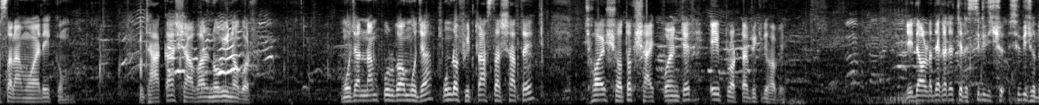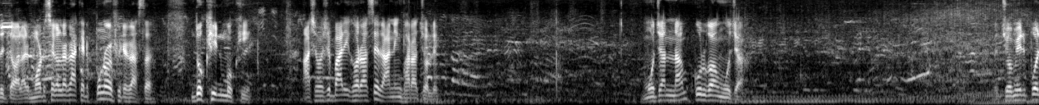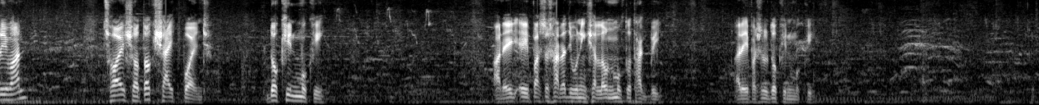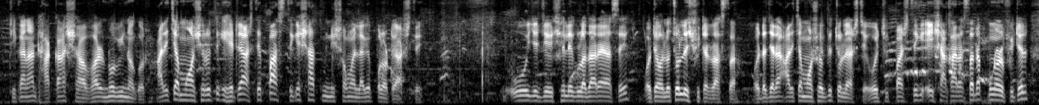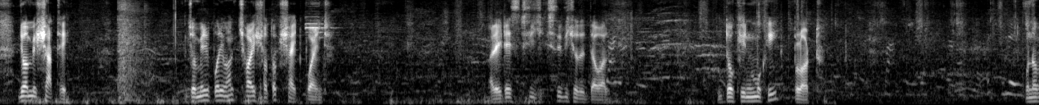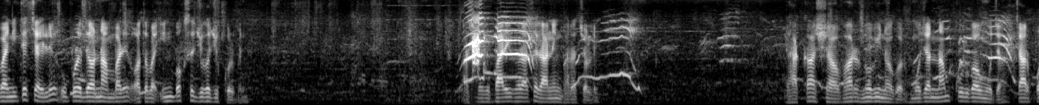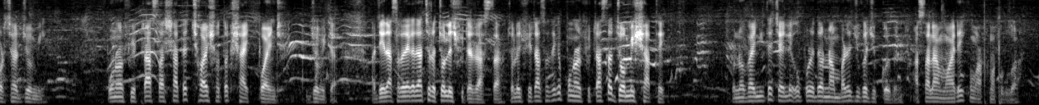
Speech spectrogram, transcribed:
আসসালামু আলাইকুম। ঢাকা সাভার নবীনগর। মোজার নাম কুরগাঁও মোজা, পনেরো ফিট রাস্তার সাথে ছয় শতক ষাট পয়েন্টের এই প্লটটা বিক্রি হবে। যে দেওয়ালটা দেখা যাচ্ছে এটা স্মৃতি স্মৃতিসৌধের দেওয়াল আর মোটরসাইকেলটা রাখে এটা পনেরো ফিটের রাস্তা, দক্ষিণমুখী। আশেপাশে বাড়ি ঘর আছে রানিং ভাড়া চলে। মোজার নাম কুরগাঁও মোজা। জমির পরিমাণ ছয় শতক ষাট পয়েন্ট। দক্ষিণমুখী। আর এই এই পাশটা সারা জীবন ইনশাল্লাহ উন্মুক্ত থাকবেই। আর এই পাশে হলো দক্ষিণমুখী। ঠিকানা ঢাকা, সাভার, নবীনগর। আরিচা মহাসড়ক থেকে হেঁটে আসতে পাঁচ থেকে সাত মিনিট সময় লাগে প্লটে আসতে। ওই যে যে ছেলেগুলো দাঁড়ায় আছে, ওইটা হলো চল্লিশ ফিটের রাস্তা। ওইটা যারা আরিচা মহাসড়ক থেকে চলে আসছে, ওই পাশ থেকে এই শাখা রাস্তাটা পনেরো ফিটের জমির সাথে। জমির পরিমাণ ছয় শতক ষাট পয়েন্ট। আর স্মৃতি- স্মৃতিসৌধের দেওয়াল। দক্ষিণমুখী প্লট। কোনো ভাই নিতে চাইলে উপরে দেওয়ার নাম্বারে অথবা ইনবক্সে যোগাযোগ করবেন। আশেপাশে বাড়ি ঘর আছে, রানিং ভাড়া চলে। ঢাকা সাভার নবীনগর। মোজার নাম কুরগাঁও মোজা। চার পরচার জমি। পনেরো ফিট রাস্তার সাথে ছয় শতক ষাট পয়েন্ট। জমিটা। আর যে রাস্তাটা দেখা যাচ্ছে ওটা চল্লিশ ফিটের রাস্তা। চল্লিশ ফিট রাস্তা থেকে পনেরো ফিট রাস্তা জমির সাথে। কোনো ভাই নিতে চাইলে উপরে দেওয়ার নাম্বারে যোগাযোগ করবেন। আসসালামু আলাইকুম রহমতুল্লাহ।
